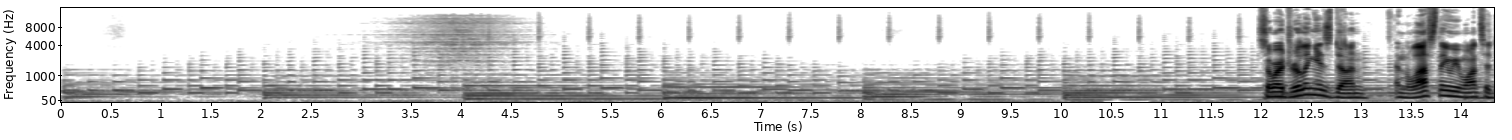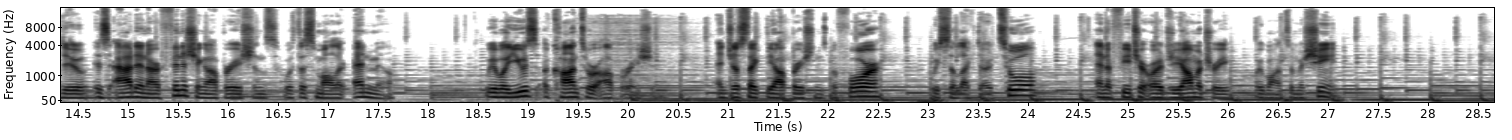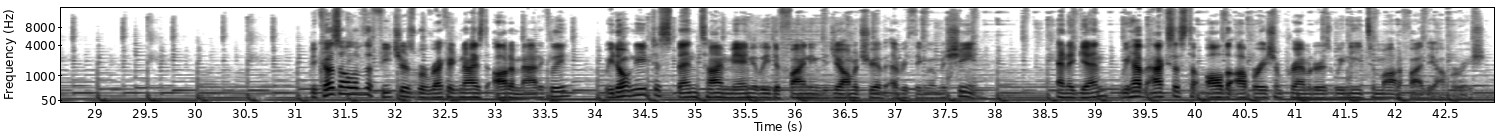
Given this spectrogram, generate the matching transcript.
So our drilling is done, and the last thing we want to do is add in our finishing operations with a smaller end mill. We will use a contour operation, and just like the operations before, we select our tool and a feature or geometry we want to machine. Because all of the features were recognized automatically, we don't need to spend time manually defining the geometry of everything we machine. And again, we have access to all the operation parameters we need to modify the operation.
